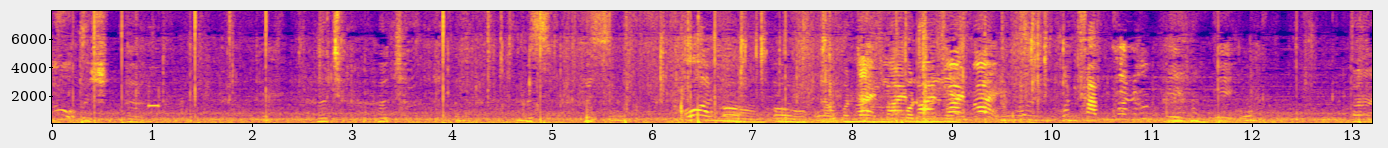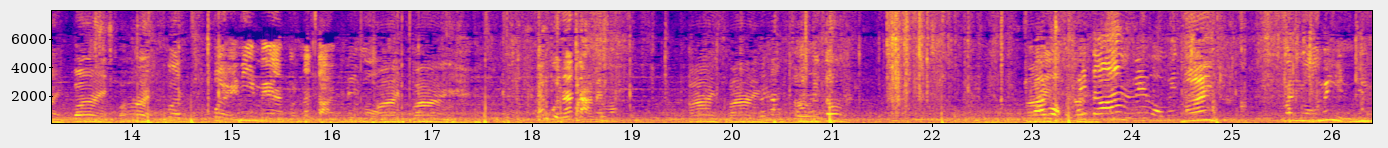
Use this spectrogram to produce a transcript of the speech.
สู้อึชเออฮึดฮึดฮึดฮึดโอ้ยโอ้โอ้เราคนนั่งไปคนไปนี้ไปเนี่ยไปคนขับคนป้ายป้ายป้ายเปิด บอกไม่ต้องไม่บอกไม่ต้องไม่ มันมองไม่เห็นวิว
